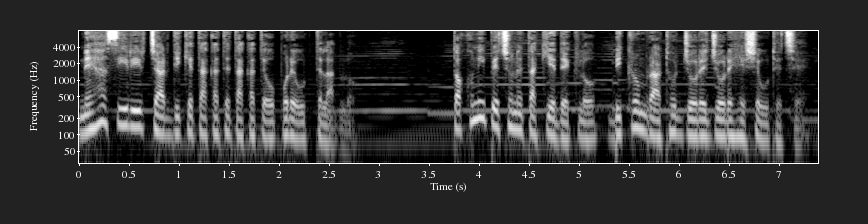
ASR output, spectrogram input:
নেহা সিঁড়ির চারদিকে তাকাতে তাকাতে ওপরে উঠতে লাগল। তখনই পেছনে তাকিয়ে দেখল, বিক্রম রাঠোর জোরে জোরে হেসে উঠেছে।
